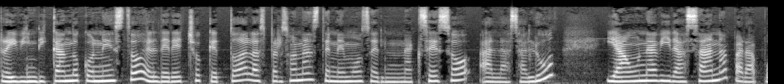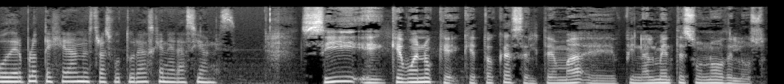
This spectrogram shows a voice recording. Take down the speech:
reivindicando con esto el derecho que todas las personas tenemos en acceso a la salud y a una vida sana para poder proteger a nuestras futuras generaciones. Sí, eh, qué bueno que, tocas el tema. Eh, finalmente es uno de los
